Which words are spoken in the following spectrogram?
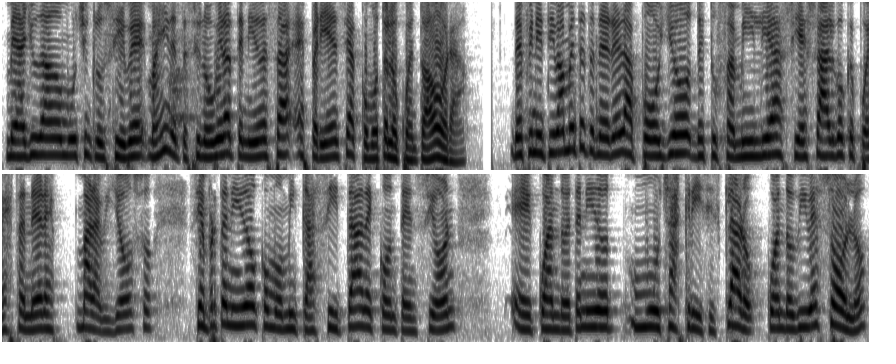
me ha ayudado mucho, inclusive, imagínate, si no hubiera tenido esa experiencia, ¿cómo te lo cuento ahora? Definitivamente tener el apoyo de tu familia, si es algo que puedes tener, es maravilloso. Siempre he tenido como mi casita de contención eh, cuando he tenido muchas crisis. Claro, cuando vives solo,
